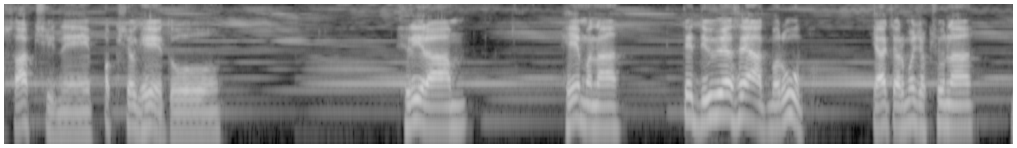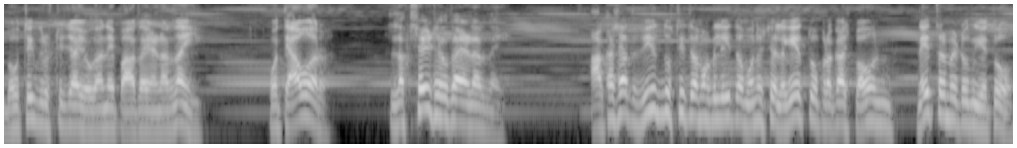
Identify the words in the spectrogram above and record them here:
साक्षीने पक्ष घेतो। श्रीराम हे मना ते दिव्य असे आत्मरूप या चर्मचक्षूंना भौतिक दृष्टीच्या योगाने पाहता येणार नाही व त्यावर लक्षही ठेवता येणार नाही. आकाशात वीज नुसती चमकली तर मनुष्य लगेच तो प्रकाश पाहून नेत्र मिटून घेतो.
